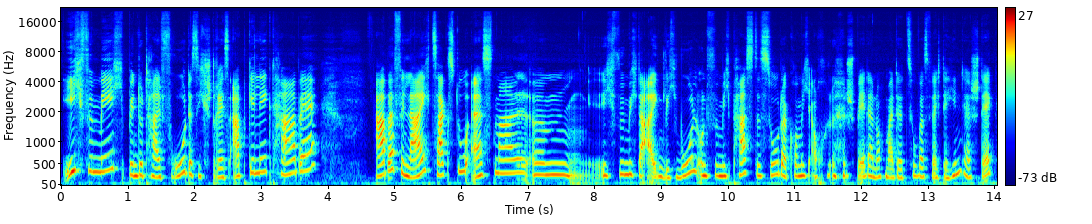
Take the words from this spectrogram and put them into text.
ich für mich bin total froh, dass ich Stress abgelegt habe aber vielleicht sagst du erstmal, ähm, ich fühle mich da eigentlich wohl und für mich passt es so, da komme ich auch später nochmal dazu, was vielleicht dahinter steckt.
